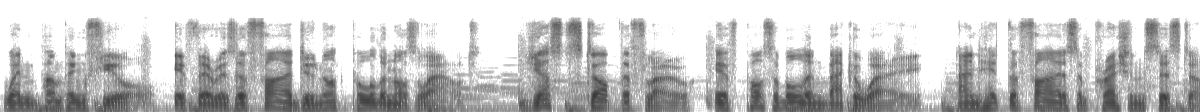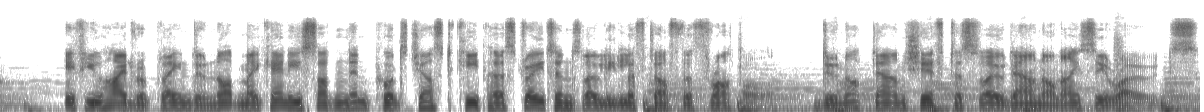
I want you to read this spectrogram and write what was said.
When pumping fuel, if there is a fire do not pull the nozzle out. Just stop the flow, if possible and back away, and hit the fire suppression system. If you hydroplane do not make any sudden inputs just keep her straight and slowly lift off the throttle. Do not downshift to slow down on icy roads.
